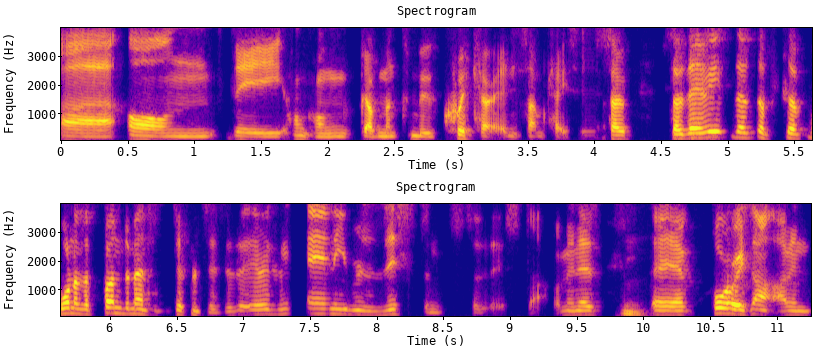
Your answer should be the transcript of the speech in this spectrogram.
uh, on the Hong Kong government to move quicker in some cases. So, so there, is, the, the, the, one of the fundamental differences is that there isn't any resistance to this stuff. I mean, there's, mm. uh, for example, I mean,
